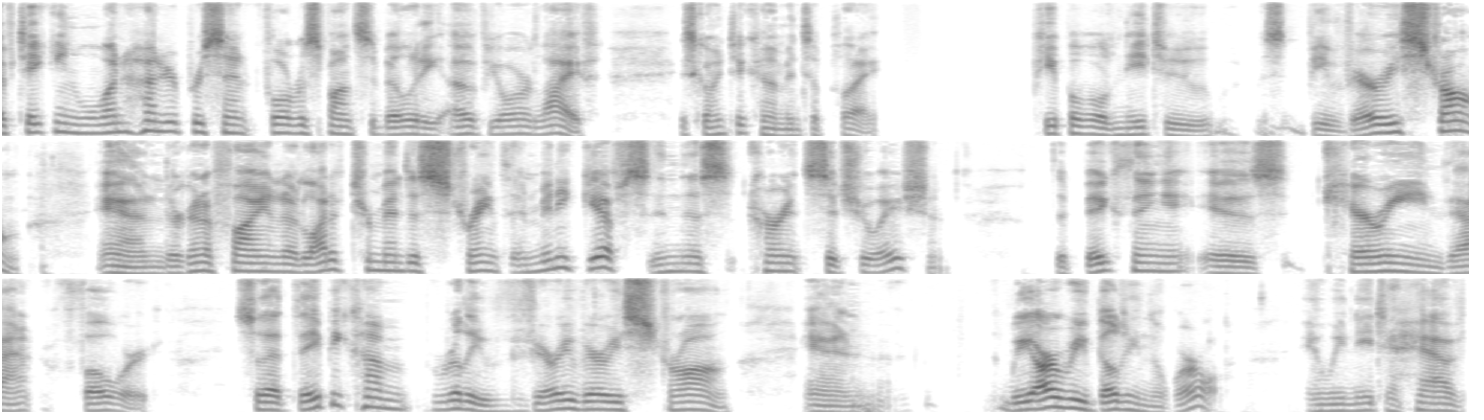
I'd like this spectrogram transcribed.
of taking 100% full responsibility of your life is going to come into play. People will need to be very strong and they're going to find a lot of tremendous strength and many gifts in this current situation. The big thing is carrying that forward so that they become really very, very strong. And we are rebuilding the world, and we need to have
